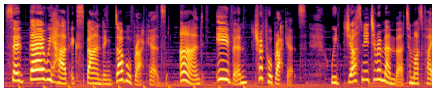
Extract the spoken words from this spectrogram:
So there we have expanding double brackets and even triple brackets. We just need to remember to multiply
